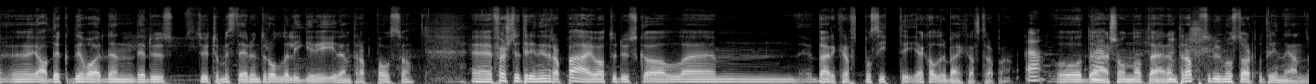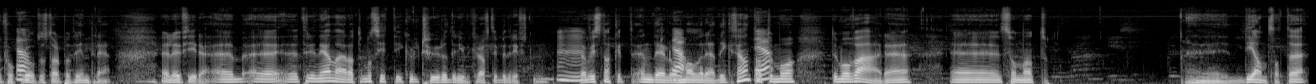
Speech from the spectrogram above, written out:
eh, Ja, det, det var den, det du styrte om i sted rundt rolle, ligger i, i den trappa også. Eh, første trinn i trappa er jo at du skal ehm, Bærekraft må sitte i Jeg kaller det bærekraftstrappa. Ja. Og det er sånn at det er en trapp, så du må starte på trinn én. Du får ikke Ja. lov til å starte på trinn tre eller fire. Eh, eh, trinn én er at du må sitte i kultur og drivkraft i bedriften. Det har Mm. vi snakket en del om Ja. allerede. ikke sant? At det, må, det må være eh, sånn at eh, de ansatte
